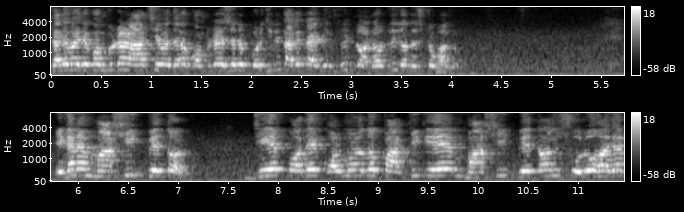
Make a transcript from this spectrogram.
যাদের বাড়িতে কম্পিউটার আছে বা যারা কম্পিউটারের সাথে পরিচিত, তাদের টাইপিং স্পিড নট যথেষ্ট ভালো। এখানে মাসিক বেতন। যে পদে কর্মরত প্রার্থীকে মাসিক বেতন ষোলো হাজার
